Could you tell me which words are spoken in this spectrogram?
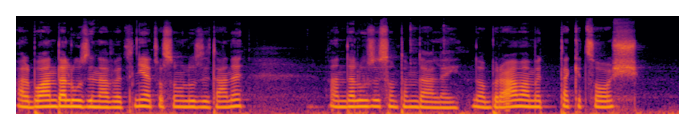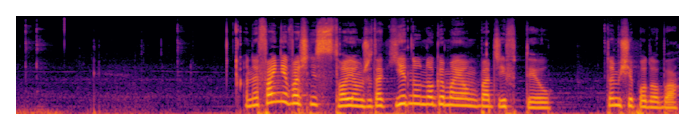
Albo Andaluzy nawet. Nie, to są luzytany. Andaluzy są tam dalej. Dobra, mamy takie coś. One fajnie właśnie stoją, że tak jedną nogę mają bardziej w tył. To mi się podoba.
